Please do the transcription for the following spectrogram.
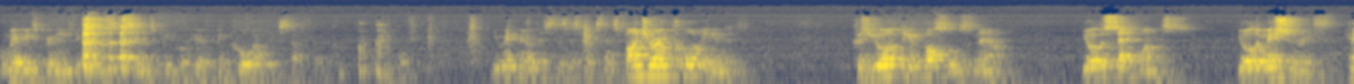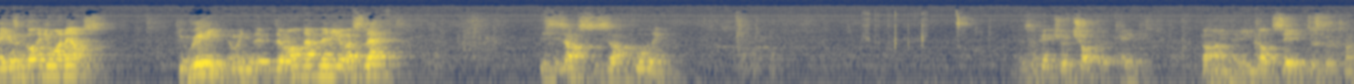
Or maybe it's bringing forgiveness of sin to people who have been caught up in stuff. That, you with me on this? Does this make sense? Find your own calling in it. Because you're the apostles now. You're the sent ones. You're the missionaries. Okay, he hasn't got anyone else. He really, I mean, there, there aren't that many of us left. This is us, this is our calling. There's a picture of chocolate cake behind there. You can't see it, it just looks like,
